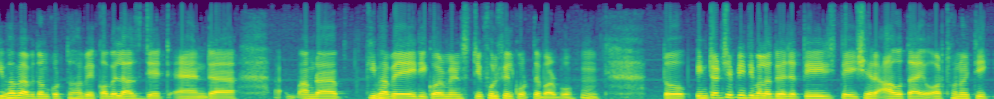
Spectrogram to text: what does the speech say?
কীভাবে আবেদন করতে হবে, কবে লাস্ট ডেট অ্যান্ড আমরা কীভাবে এই রিকোয়ারমেন্টসটি ফুলফিল করতে পারব। হুম। তো ইন্টার্নশিপ নীতিমালা দু হাজার তেইশ তেইশের আওতায় অর্থনৈতিক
